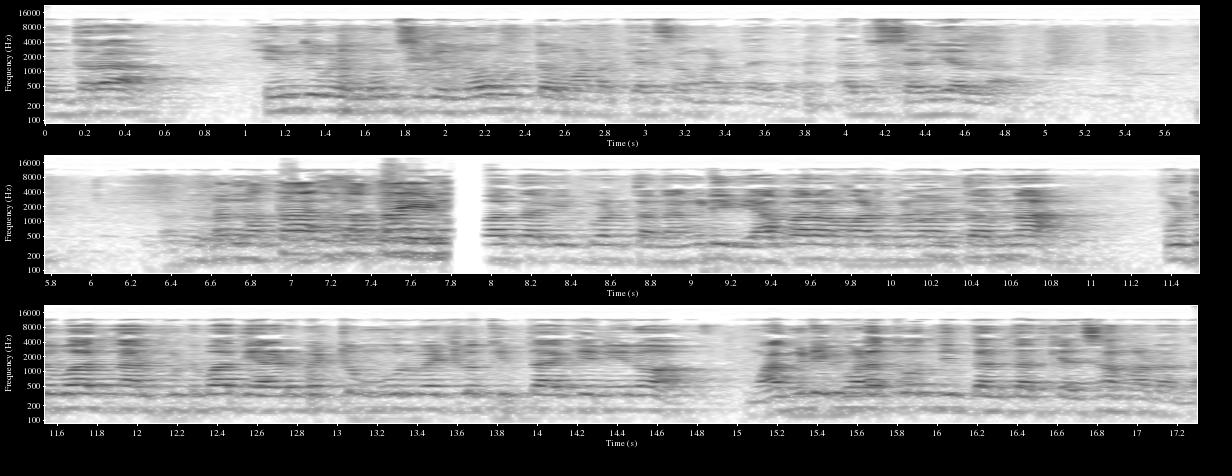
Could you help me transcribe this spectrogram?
ಒಂಥರ ಹಿಂದೂಗಳ ಮನಸ್ಸಿಗೆ ನೋವುಂಟು ಮಾಡೋ ಕೆಲಸ ಮಾಡ್ತಾ ಇದ್ದಾರೆ. ಅದು ಸರಿಯಲ್ಲ. ಇಟ್ಕೊಂಡು ತನ್ನ ಅಂಗಡಿಗೆ ವ್ಯಾಪಾರ ಮಾಡ್ಕೊಳೋಂತವ್ರನ್ನ ಪುಟ್ಬಾತ್ ನಾನು ಪುಟ್ಬಾತ್ ಎರಡು ಮೆಟ್ಲು ಮೂರು ಮೆಟ್ಲು ಕಿತ್ತಾಕಿ ನೀನು ಅಂಗಡಿಗೆ ಒಳಕ್ ಹೋಗ್ದಿದ್ದಂತ ಕೆಲಸ ಮಾಡೋದ?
